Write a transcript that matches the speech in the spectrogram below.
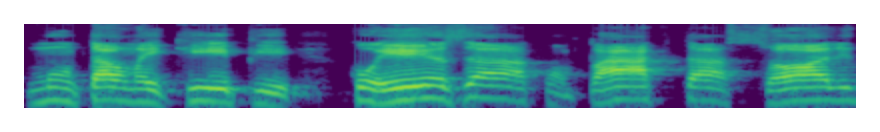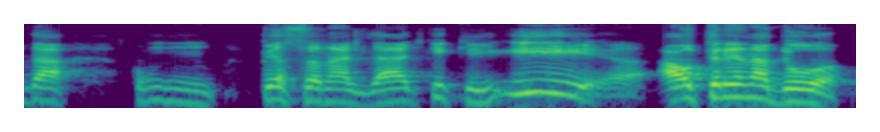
montar uma equipe coesa, compacta, sólida, com personalidade que. E ao treinador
